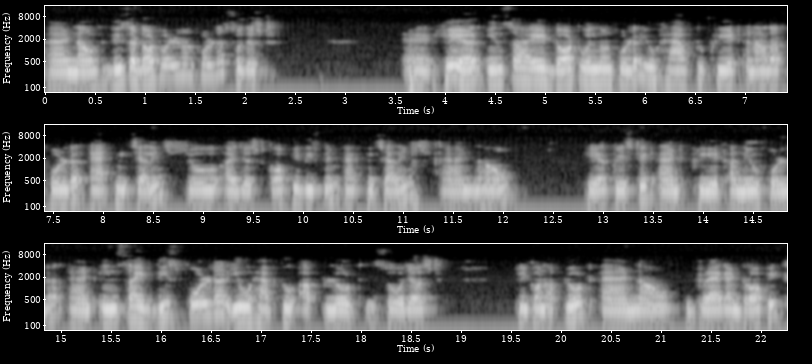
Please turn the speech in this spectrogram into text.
And now this is a dot well known folder. So just uh, here inside dot well known folder you have to create another folder acme challenge. So i just copy this name acme challenge and now here paste it and create a new folder. And inside this folder you have to upload so just click on upload and now drag and drop it.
